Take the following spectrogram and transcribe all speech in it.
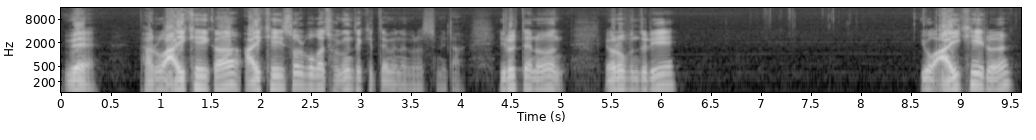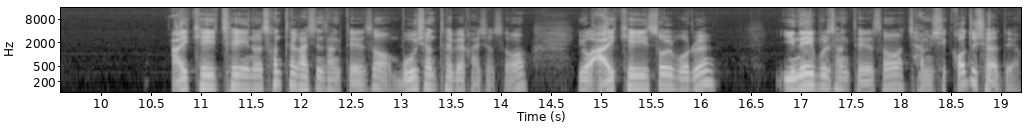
왜? 바로 IK가 IK 솔버가 적용됐기 때문에 그렇습니다. 이럴 때는 여러분들이 요 IK를 IK 체인을 선택하신 상태에서 모션 탭에 가셔서 요 IK 솔버를 이네이블 상태에서 잠시 꺼두셔야 돼요.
